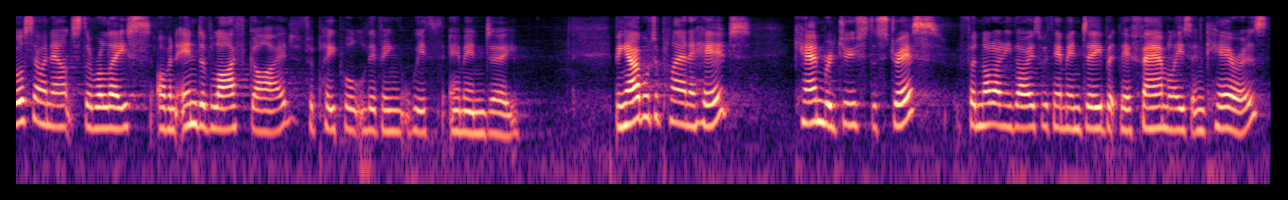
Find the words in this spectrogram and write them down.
also announced the release of an end-of-life guide for people living with MND. Being able to plan ahead can reduce the stress for not only those with MND but their families and carers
